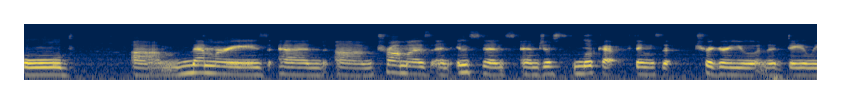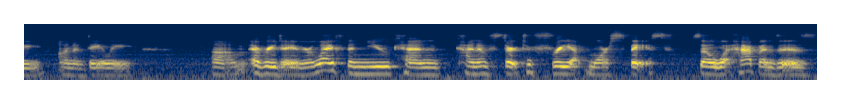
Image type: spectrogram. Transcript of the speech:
old um, memories and um, traumas and incidents and just look at things that trigger you in a daily on a daily um, every day of your life, then you can kind of start to free up more space. So what happens is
